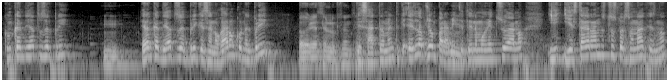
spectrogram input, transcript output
Con candidatos del PRI. Ujú. Eran candidatos del PRI que se enojaron con el PRI. Podría ser la opción, sí. Exactamente, es la opción para mí que tiene Movimiento Ciudadano y, y está agarrando estos personajes, ¿no?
